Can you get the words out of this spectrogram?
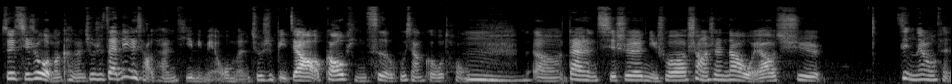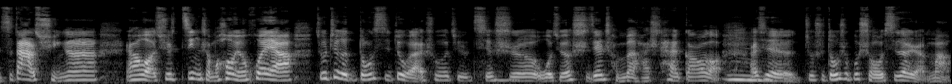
所以其实我们可能就是在那个小团体里面，我们就是比较高频次的互相沟通。嗯嗯，但其实你说上升到我要去进那种粉丝大群啊，然后我要去进什么后援会啊，就这个东西对我来说，就其实我觉得时间成本还是太高了，而且就是都是不熟悉的人嘛，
